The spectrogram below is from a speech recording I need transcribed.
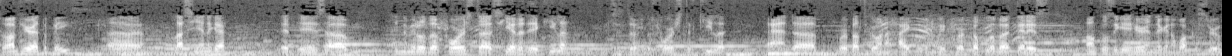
So I'm here at the base, uh, La Cienega. It is um, in the middle of the forest, uh, Sierra de Quila, which is the, the forest of Quila. And uh, we're about to go on a hike. We're going to wait for a couple of uh, Tere's uncles to get here and they're going to walk us through.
